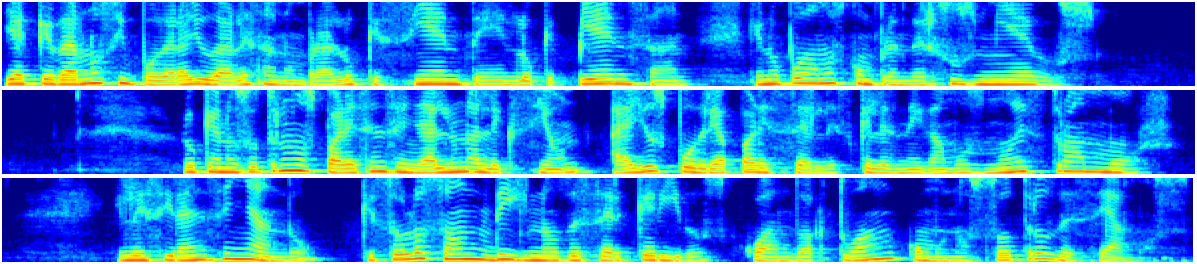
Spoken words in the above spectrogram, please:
y a quedarnos sin poder ayudarles a nombrar lo que sienten, lo que piensan, que no podamos comprender sus miedos. Lo que a nosotros nos parece enseñarle una lección, a ellos podría parecerles que les negamos nuestro amor y les irá enseñando que solo son dignos de ser queridos cuando actúan como nosotros deseamos.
